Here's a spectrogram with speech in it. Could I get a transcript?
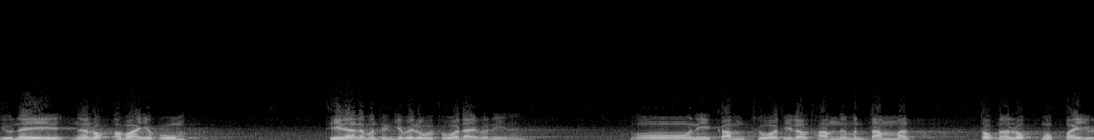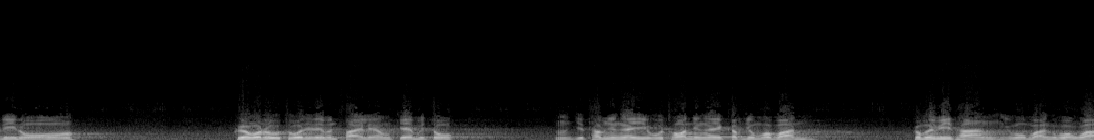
อยู่ในนรกอบายภูมิ ทีนั้นแหละมันถึงจะไปรู้ตัวได้แบบนี้นะ โอ้ นี่กรรมชั่วที่เราทำเนี่ยมันตำมาตกนรกหมกไปอยู่นี่หนอเผื่อว่ารู้ตัวที่ไหนมันสายแล้วมันแก้ไม่ตก จะทำยังไงอุทธรยังไงกับยมพบาลก็ไม่มีทางยมพบาลก็บอกว่า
